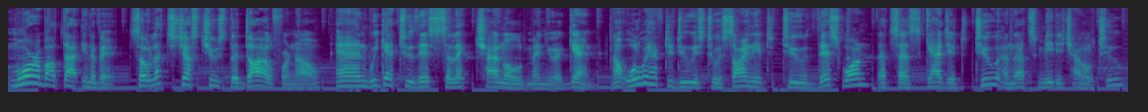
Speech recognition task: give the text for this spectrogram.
More about that in a bit. So let's just choose the dial for now, and we get to this select channel menu again. Now all we have to do is to assign it to this one that says gadget 2 and that's MIDI channel 2.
